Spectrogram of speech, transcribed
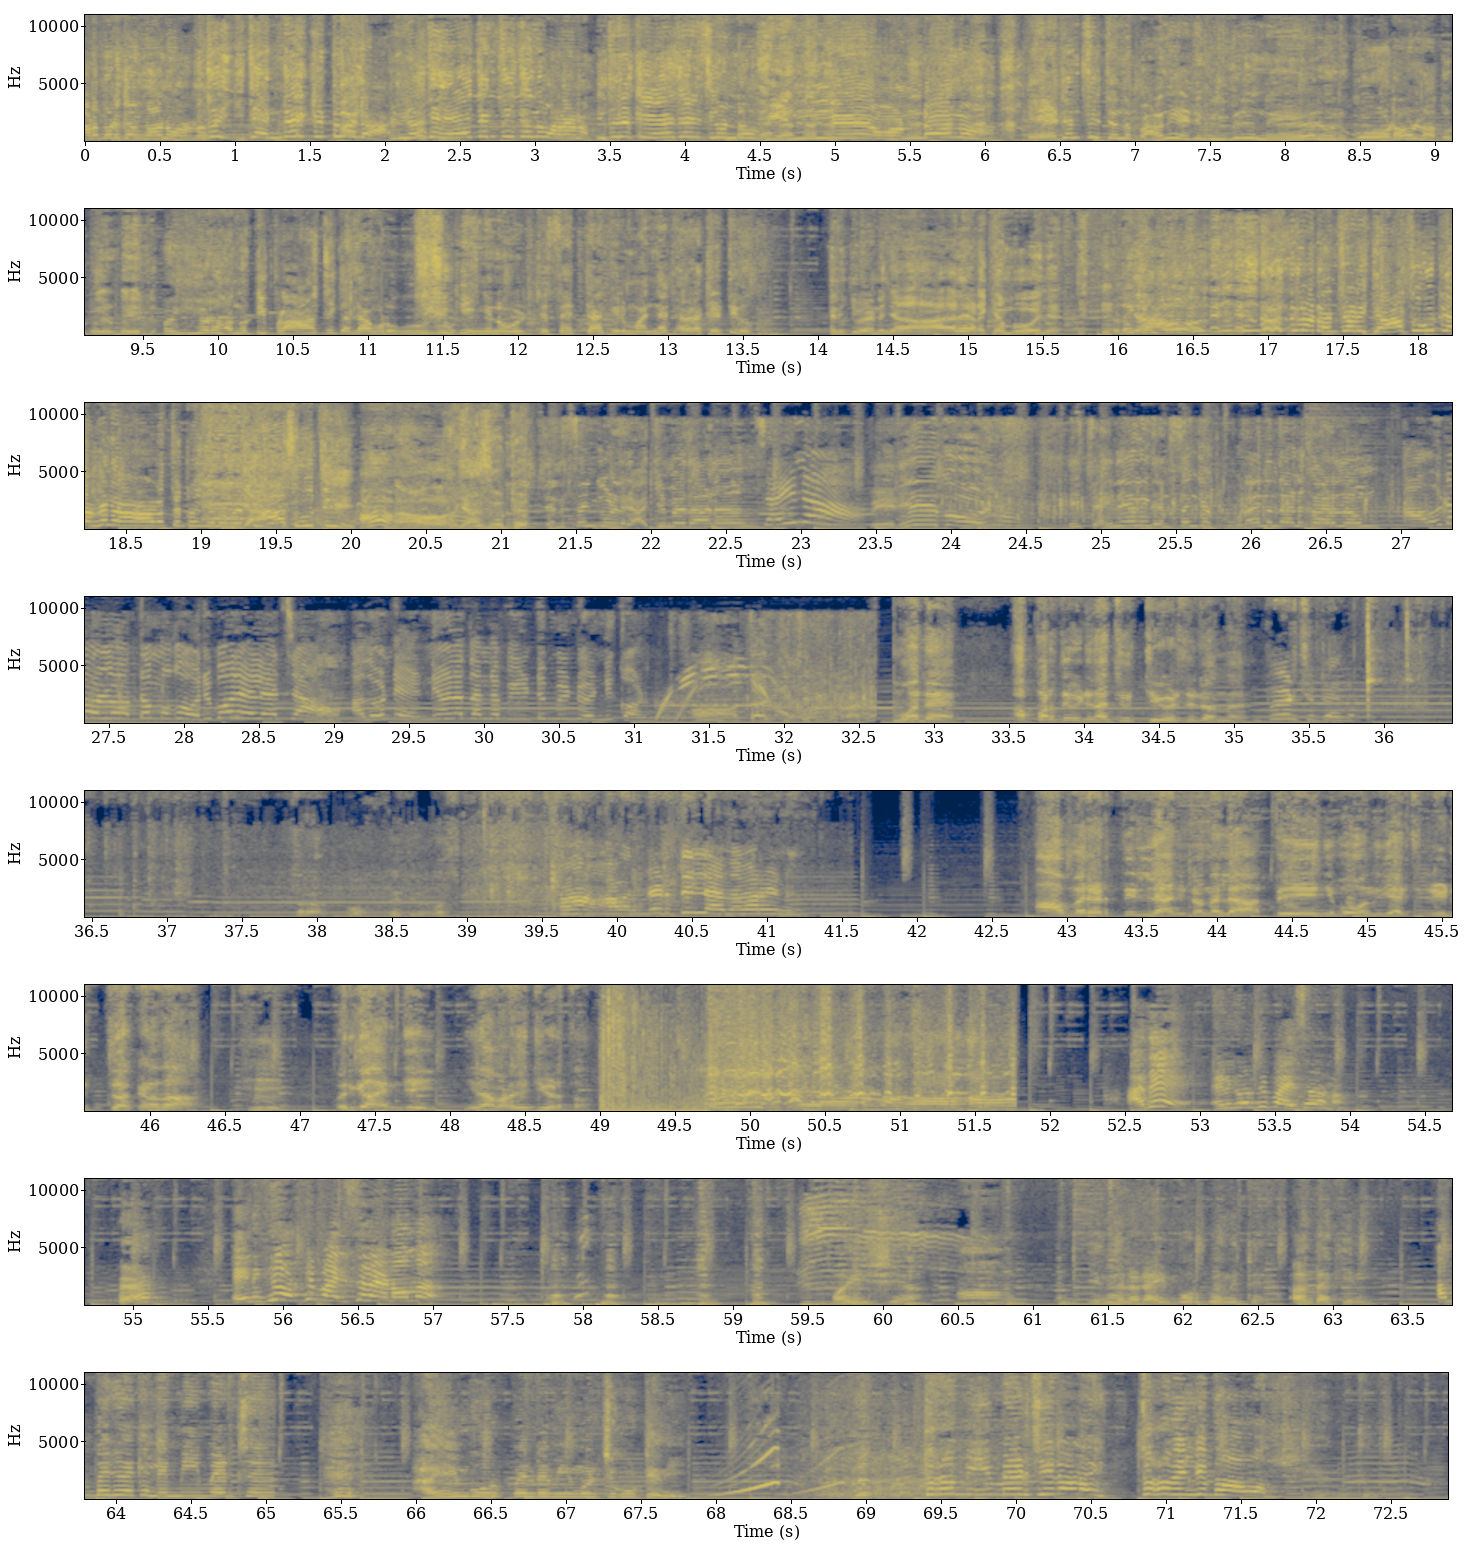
അടപ്പെടുക്കാൻ കാണുവാണോ ഇത് എന്റെ കിട്ടുമല്ല ഇതിനൊക്കെ ഏജൻസി ചെന്ന് പറയണം. ഇതിനൊക്കെ ഏജൻസി ഉണ്ടോ? പിന്നെ ഉണ്ടോന്നോ? ഏജൻസി ചെന്ന് പറഞ്ഞു കഴിയുമ്പോ ഇവർ നേരെ ഒരു ഗോഡൌണിനകത്തോട്ട് കൊണ്ടുപോയി. അയ്യോ എന്നിട്ട് ഈ പ്ലാസ്റ്റിക് എല്ലാം കൂടെ ഊരുക്കി ഇങ്ങനെ ഒഴിച്ച് സെറ്റാക്കി ഒരു മഞ്ഞ കരട കെട്ടി വെക്കും. എനിക്ക് വേണ്ട. ഞാൻ ആളെ അടയ്ക്കാൻ പോവാ ഞാൻ. ടെൻഷൻ അടി? ഗ്യാസ് കൂട്ടി അങ്ങനെ അടച്ചിട്ട് ഇങ്ങനെ ഗ്യാസ് ഊറ്റി ആ. ഗ്യാസ് ജനസംഖ്യയുള്ള രാജ്യം ഏതാണ്? വെരി ഗുഡ് ഈ ചൈനയിലെ ജനസംഖ്യ കൂടാൻ എന്താണ് കാരണം? അവിടെ ഒരുപോലെയല്ലേ അച്ഛാ? അതുകൊണ്ട് എന്നെയാണ് തന്നെ വീണ്ടും വീണ്ടും എണ്ണിക്കാണും. ആ മോനെ അപ്പുറത്തെ വീട്ടിൽ നിന്ന് ചുറ്റി മേടിച്ചിട്ട് വന്ന്. പേടിച്ചിട്ടേരോ ഇത്ര പൊക്കത്തിന് കുറച്ച് ആ അവരുടെ അടുത്തില്ല എന്നാ പറയണ്. അവരടുത്തില്ല ഇല്ലാഞ്ഞിട്ടൊന്നല്ല തേഞ്ഞു പോകുന്ന വിചാരിച്ചിട്ട് എടുത്തു വെക്കണതാ. ഒരു കാര്യം ചെയ് നീ നമ്മളെ ചുറ്റി എടുത്തോ. അതെ എനിക്ക് കുറച്ച് പൈസ വേണം. എനിക്ക് കുറച്ച് പൈസ വേണോന്ന്. പൈസ ഇന്നലെ ഒരു അമ്പത് റുപ്യ വന്നിട്ട്. അതെന്താക്കിനി? അമ്പത് രൂപക്കല്ലേ മീൻ മേടിച്ച്? അമ്പത് റുപ്യന്റെ മീൻ മേടിച്ച് കൂട്ടിയ നീ? ഇത്ര മീൻ മേടിച്ചതിനാണോ ഇത്ര വലിയ ഭാവം? എന്ത്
